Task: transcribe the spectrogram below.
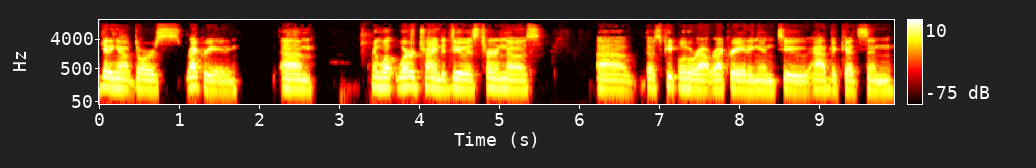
getting outdoors recreating. Um, and what we're trying to do is turn those uh, those people who are out recreating into advocates and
